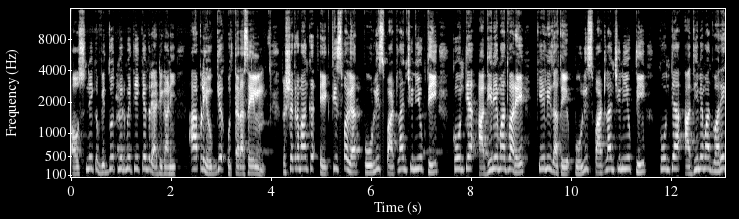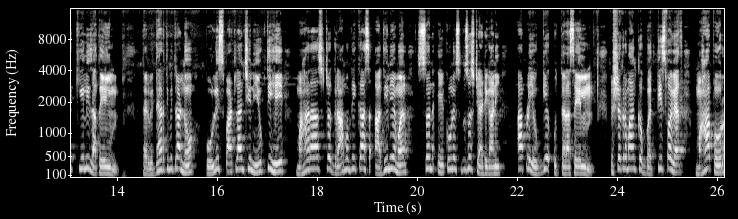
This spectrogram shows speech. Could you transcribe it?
औष्णिक विद्युत निर्मिती केंद्र या ठिकाणी आपले योग्य उत्तर असेल. प्रश्न क्रमांक एकतीस पाव्यात पोलीस पाटलांची नियुक्ती कोणत्या अधिनियमाद्वारे केली जाते? पोलीस पाटलांची नियुक्ती कोणत्या अधिनियमाद्वारे केली जाते? तर विद्यार्थी मित्रांनो पोलीस पाटलांची नियुक्ती ही महाराष्ट्र ग्रामविकास अधिनियमन सन एकोणीसशे सदुसष्ट या ठिकाणी आपलं योग्य उत्तर असेल. प्रश्न क्रमांक बत्तीस महापौर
